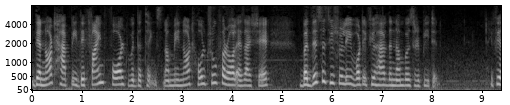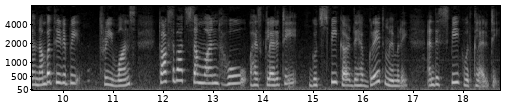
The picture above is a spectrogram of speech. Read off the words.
they're not happy they find fault with the things now may not hold true for all as i shared but this is usually what if you have the numbers repeated if you have number 3 repeat 3 once talks about someone who has clarity good speaker they have great memory and they speak with clarity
